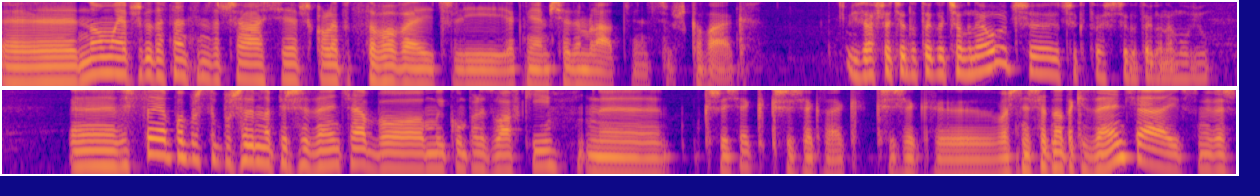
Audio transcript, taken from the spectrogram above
E, no moja przygoda z tańcem zaczęła się w szkole podstawowej, czyli jak miałem 7 lat, więc już kawałek. I zawsze cię do tego ciągnęło, czy, czy ktoś cię do tego namówił? E, wiesz co, ja po prostu poszedłem na pierwsze zajęcia, bo mój kumpel z ławki, e, Krzysiek, Krzysiek, tak, Krzysiek e, właśnie szedł na takie zajęcia i w sumie wiesz,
